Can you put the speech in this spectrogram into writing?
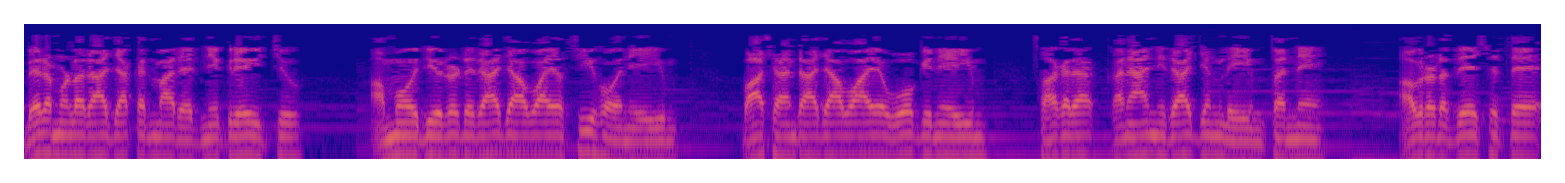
ബലമുള്ള രാജാക്കന്മാരെ നിഗ്രഹിച്ചു. അമോര്യരുടെ രാജാവായ സിഹോനെയും ബാഷാൻ രാജാവായ ഓഗിനെയും സകല കനാനി രാജ്യങ്ങളെയും തന്നെ അവരുടെ ദേശത്തെ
